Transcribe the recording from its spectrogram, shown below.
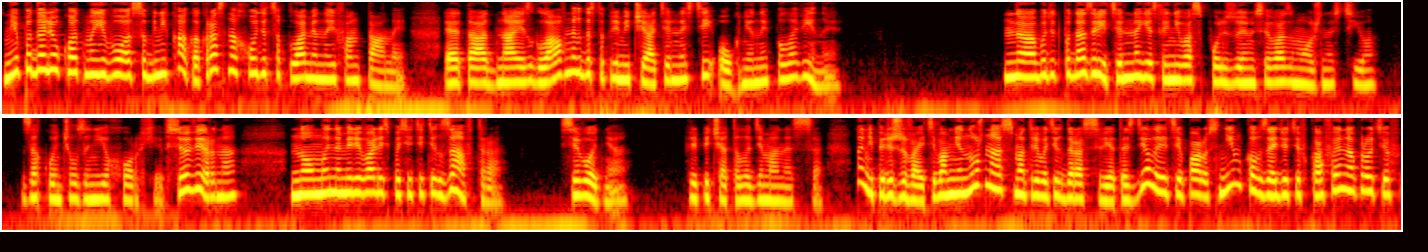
Неподалеку от моего особняка как раз находятся пламенные фонтаны. Это одна из главных достопримечательностей огненной половины. «Да, будет подозрительно, если не воспользуемся возможностью», — закончил за нее Хорхе. «Все верно. Но мы намеревались посетить их завтра. Сегодня», — припечатала Демонесса. «Но не переживайте, вам не нужно осматривать их до рассвета. Сделаете пару снимков, зайдете в кафе напротив.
